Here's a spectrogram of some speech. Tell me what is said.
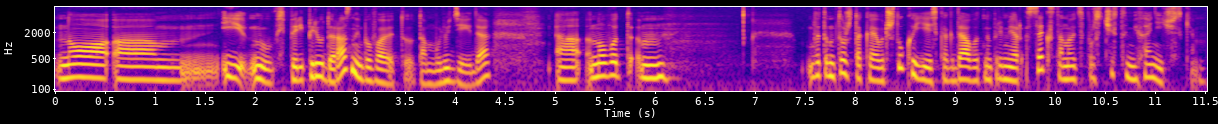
но э, и, ну, периоды разные бывают там у людей, да, э, но вот... Э, в этом тоже такая вот штука есть, когда вот, например, секс становится просто чисто механическим.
